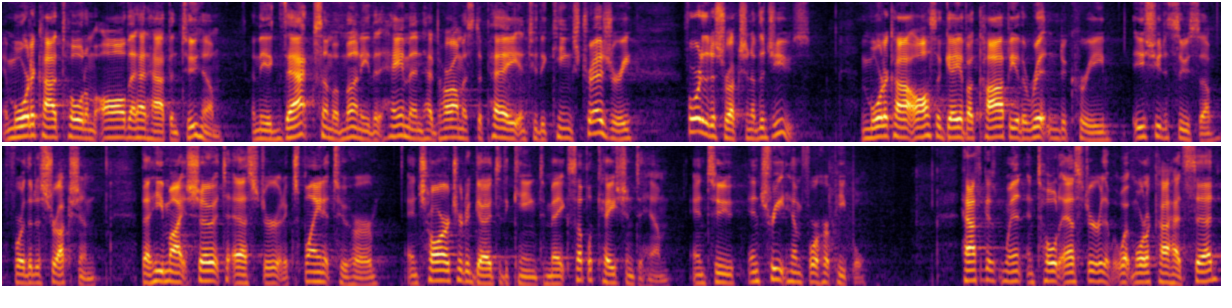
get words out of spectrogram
And Mordecai told him all that had happened to him and the exact sum of money that Haman had promised to pay into the king's treasury for the destruction of the Jews. Mordecai also gave a copy of the written decree issued to Susa for the destruction, that he might show it to Esther and explain it to her, and charge her to go to the king to make supplication to him and to entreat him for her people. Hathach went and told Esther what Mordecai had said.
